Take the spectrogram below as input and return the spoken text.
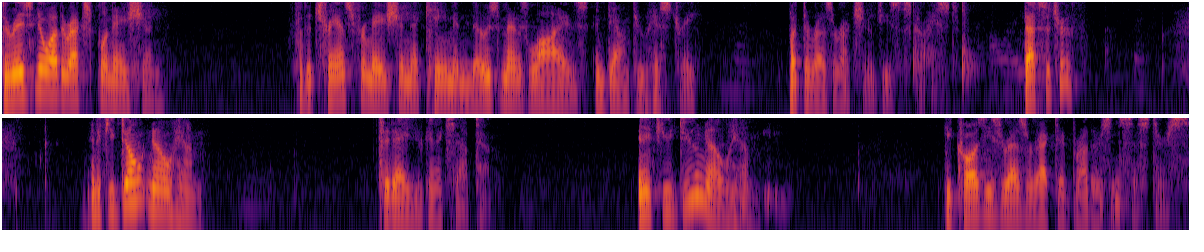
There is no other explanation for the transformation that came in those men's lives and down through history but the resurrection of Jesus Christ. That's the truth. And if you don't know him, today you can accept him. And if you do know him, because he's resurrected, brothers and sisters,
